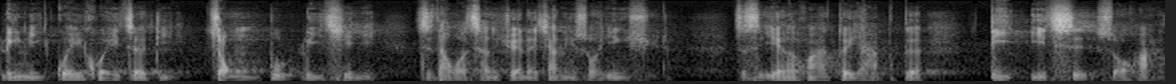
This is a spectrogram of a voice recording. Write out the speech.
领你归回这地。”总不离弃你，直到我成全了向你所应许的。这是耶和华对雅各第一次说话了，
